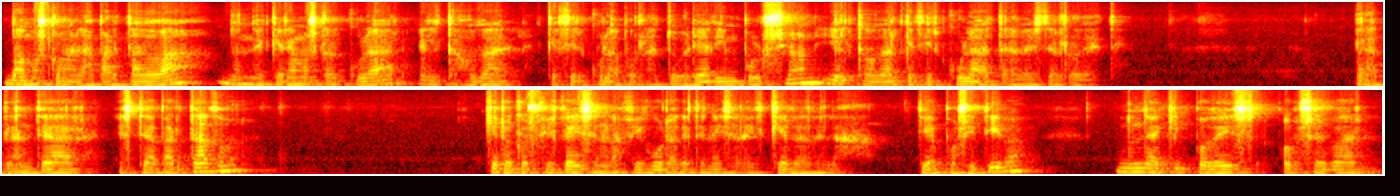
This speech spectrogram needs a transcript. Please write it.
Vamos con el apartado A, donde queremos calcular el caudal que circula por la tubería de impulsión y el caudal que circula a través del rodete. Para plantear este apartado, quiero que os fijéis en la figura que tenéis a la izquierda de la diapositiva, donde aquí podéis observar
